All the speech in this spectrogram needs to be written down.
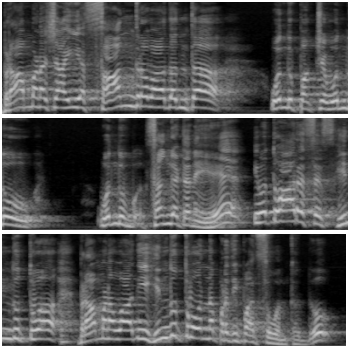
ಬ್ರಾಹ್ಮಣಶಾಹಿಯ ಸಾಂದ್ರವಾದಂಥ ಒಂದು ಪಕ್ಷ, ಒಂದು ಒಂದು ಸಂಘಟನೆಯೇ ಇವತ್ತು ಆರ್ ಎಸ್ ಎಸ್ ಹಿಂದುತ್ವ, ಬ್ರಾಹ್ಮಣವಾದಿ ಹಿಂದುತ್ವವನ್ನು ಪ್ರತಿಪಾದಿಸುವಂಥದ್ದು.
